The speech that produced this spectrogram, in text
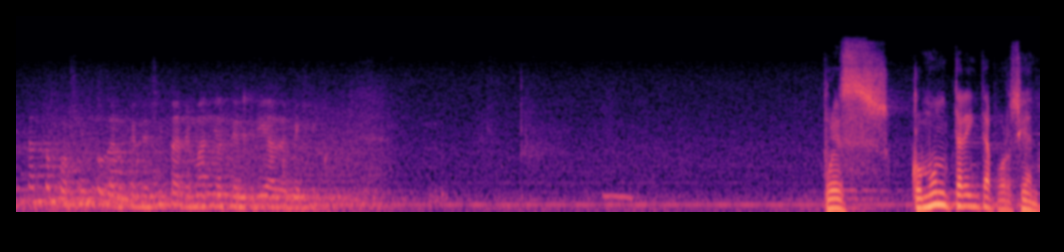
¿Qué tanto por ciento de lo que necesita Alemania tendría de México? Pues como un 30%.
